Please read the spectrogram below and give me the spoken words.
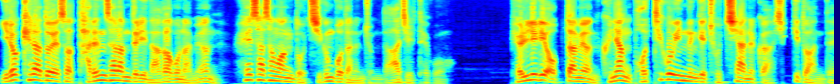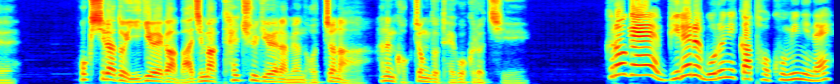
이렇게라도 해서 다른 사람들이 나가고 나면 회사 상황도 지금보다는 좀 나아질 테고. 별일이 없다면 그냥 버티고 있는 게 좋지 않을까 싶기도 한데. 혹시라도 이 기회가 마지막 탈출 기회라면 어쩌나 하는 걱정도 되고 그렇지. 그러게 미래를 모르니까 더 고민이네.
